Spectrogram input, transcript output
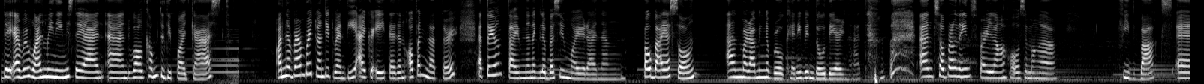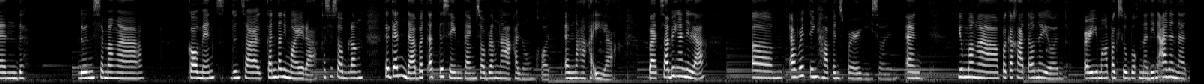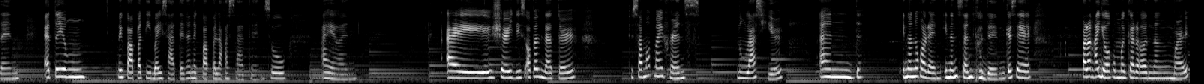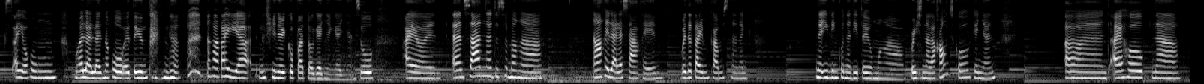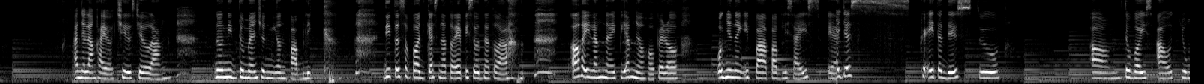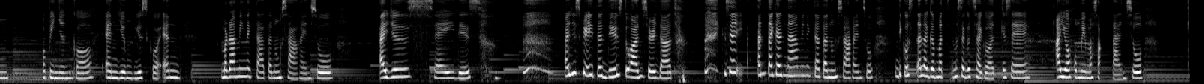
Day everyone, my name is Diane and welcome to the podcast. On November 2020, I created an open letter. Ito yung time na naglabas si Moira ng Paubaya song and maraming na broken even though they are not. and sobrang na-inspire lang ako sa mga feedbacks and dun sa mga comments dun sa kanta ni Moira kasi sobrang gaganda but at the same time sobrang nakakalungkot and nakakaiyak. But sabi nga nila, um, everything happens for a reason. And yung mga pagkakataon na yon or yung mga pagsubok na dinaanan natin, ito yung nagpapatibay sa atin na nagpapalakas sa atin. So, ayun. I shared this open letter to some of my friends nung last year. And, inano ko rin, inansan ko din. Kasi, parang ayoko magkaroon ng marks. Ayokong maalala na ko, ito yung time na nakakahiya na shinare ko pa to, ganyan-ganyan. So, ayun. And sana dun sa mga nakakilala sa akin, when the time comes na nag nailing ko na dito yung mga personal accounts ko, ganyan. And I hope na ano lang kayo, chill-chill lang. No need to mention me on public. Dito sa podcast na to, episode na to ah. okay lang na i-PM nyo ako, pero wag nyo nang ipa-publicize. I just created this to um, to voice out yung opinion ko and yung views ko. And maraming nagtatanong sa akin. So, I just say this. I just created this to answer that. Kasi ang tagal namin nagtatanong sa akin. So, hindi ko talaga masagot-sagot kasi ayoko may masaktan. So,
